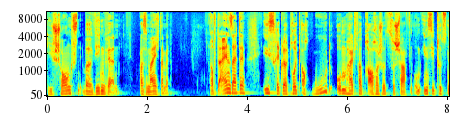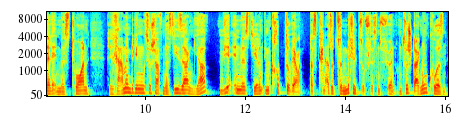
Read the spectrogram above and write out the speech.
die Chancen überwiegen werden. Was meine ich damit? Auf der einen Seite ist Regulatorik auch gut, um halt Verbraucherschutz zu schaffen, um institutionelle Investoren Rahmenbedingungen zu schaffen, dass die sagen, ja, wir investieren in Kryptowährungen. Das kann also zu Mittelzuflüssen führen und zu steigenden Kursen.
